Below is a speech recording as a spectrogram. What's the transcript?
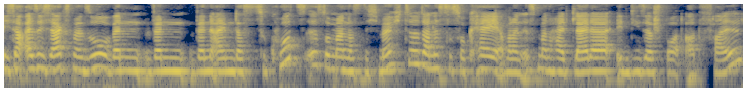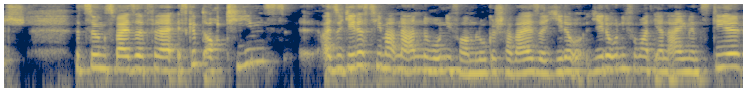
ich sag, also ich sag's mal so, wenn, wenn, wenn einem das zu kurz ist und man das nicht möchte, dann ist das okay, aber dann ist man halt leider in dieser Sportart falsch. Beziehungsweise vielleicht, es gibt auch Teams, also jedes Team hat eine andere Uniform, logischerweise. Jede, jede Uniform hat ihren eigenen Stil.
